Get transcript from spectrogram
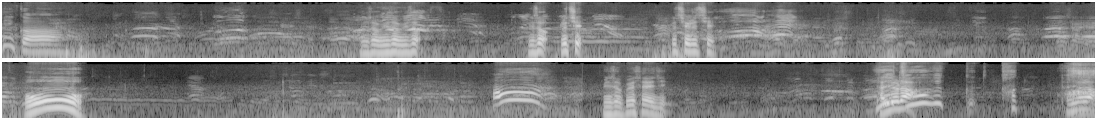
그니까 민서, 민서, 민서. 민서, 그렇지. 그렇지, 그렇지. 오! 아 민서 뺏어야지. 왜 달려라. 저기 그- 각 달려라.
